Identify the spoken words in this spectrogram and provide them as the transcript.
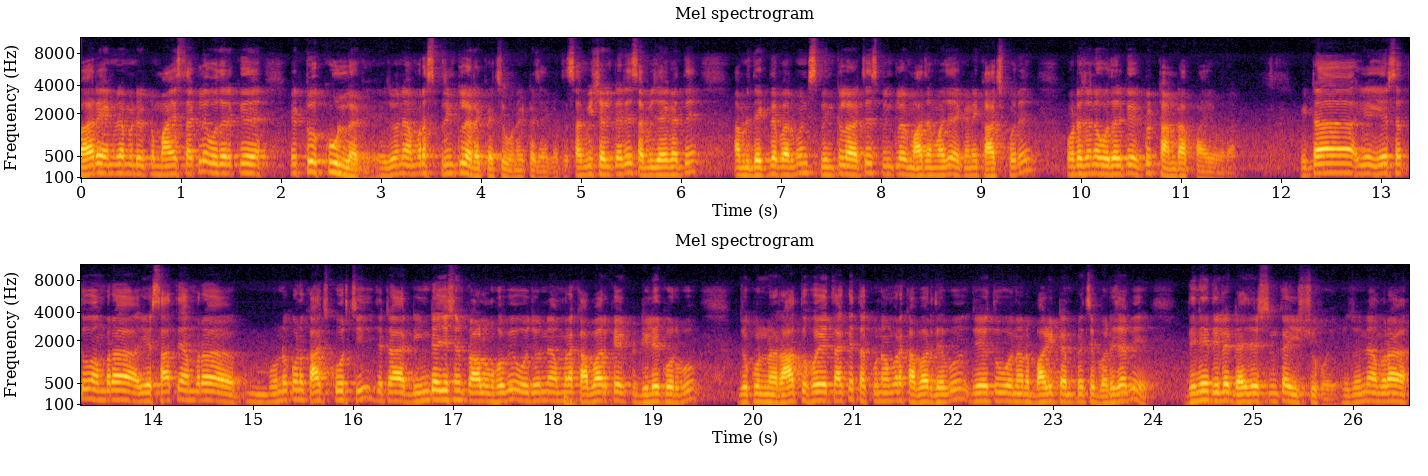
বাইরে এনভায়রনমেন্ট একটু মাইস থাকলে ওদেরকে একটু কুল লাগে। এই জন্য আমরা স্প্রিংকলার রেখেছি অনেকটা জায়গাতে। সবই শেল্টারে সবই জায়গাতে আপনি দেখতে পারবেন স্প্রিংকলার আছে স্প্রিংকলার মাঝে মাঝে এখানে কাজ করে ওটার জন্য ওদেরকে একটু ঠান্ডা পায় ওরা। এটা এর সাথেও আমরা, এর সাথে আমরা অন্য কোনো কাজ করছি, যেটা ইনডাইজেশন প্রবলেম হবে, ওই জন্য আমরা খাবারকে একটু ডিলে করব। যখন রাত হয়ে থাকে, তখন আমরা খাবার দেবো। যেহেতু ওনার বাড়ি টেম্পারেচার বেড়ে যাবে দিনে দিলে ডাইজেশন কা ইস্যু হয়। এই জন্য আমরা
